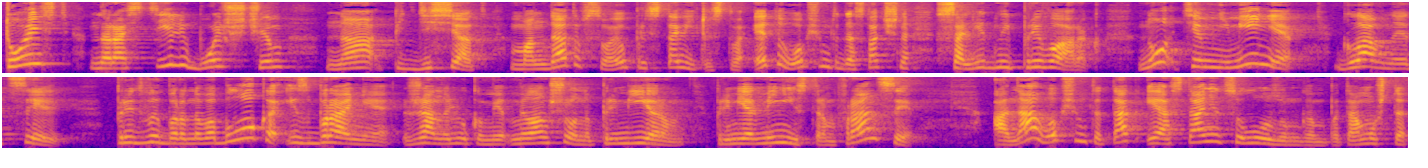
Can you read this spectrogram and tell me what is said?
То есть нарастили больше, чем на 50 мандатов свое представительство. Это, в общем-то, достаточно солидный приварок. Но, тем не менее, главная цель предвыборного блока избрание Жана-Люка Меланшона премьером, премьер-министром Франции, она, в общем-то, так и останется лозунгом, потому что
